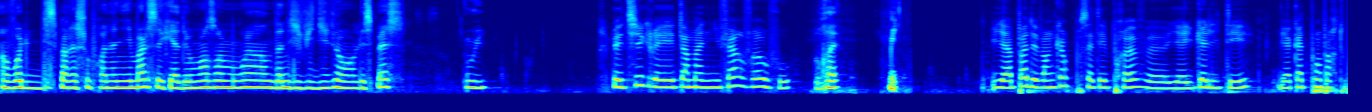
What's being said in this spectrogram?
En voie de disparition pour un animal, c'est qu'il y a de moins en moins d'individus dans l'espèce? Oui. Le tigre est un mammifère, vrai ou faux? Vrai. Il n'y a pas de vainqueur pour cette épreuve, euh, il y a égalité, il y a 4 points partout.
